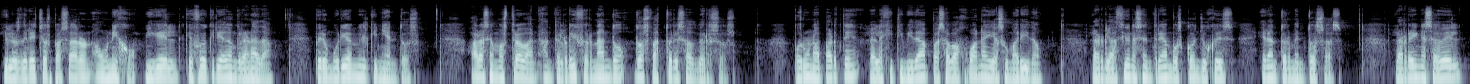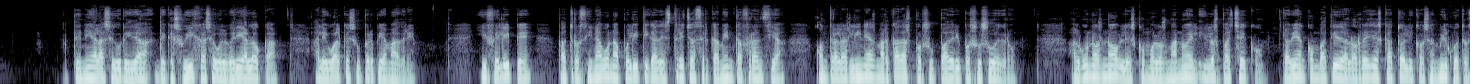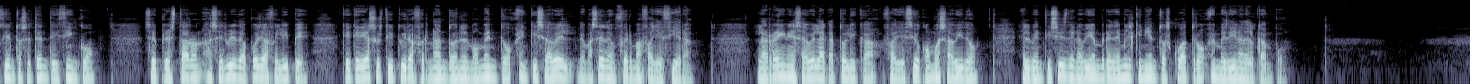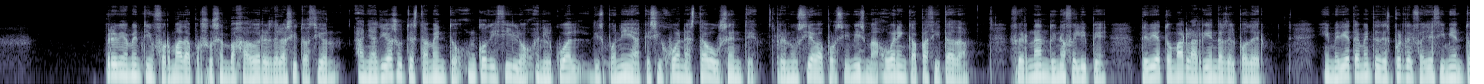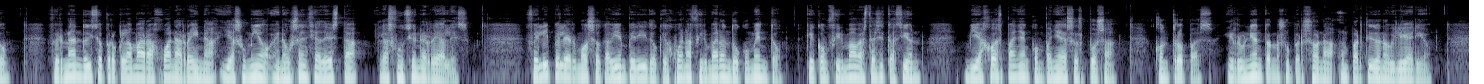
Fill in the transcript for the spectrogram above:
y los derechos pasaron a un hijo, Miguel, que fue criado en Granada, pero murió en 1500. Ahora se mostraban ante el rey Fernando dos factores adversos. Por una parte, la legitimidad pasaba a Juana y a su marido, las relaciones entre ambos cónyuges eran tormentosas. La reina Isabel tenía la seguridad de que su hija se volvería loca, al igual que su propia madre. Y Felipe patrocinaba una política de estrecho acercamiento a Francia contra las líneas marcadas por su padre y por su suegro. Algunos nobles como los Manuel y los Pacheco, que habían combatido a los reyes católicos en 1475, se prestaron a servir de apoyo a Felipe, que quería sustituir a Fernando en el momento en que Isabel, demasiado enferma, falleciera. La reina Isabel la Católica falleció, como es sabido, el 26 de noviembre de 1504 en Medina del Campo. Previamente informada por sus embajadores de la situación, añadió a su testamento un codicilo en el cual disponía que si Juana estaba ausente, renunciaba por sí misma o era incapacitada, Fernando y no Felipe debía tomar las riendas del poder. Inmediatamente después del fallecimiento, Fernando hizo proclamar a Juana reina y asumió, en ausencia de ésta, las funciones reales. Felipe el Hermoso, que había impedido que Juana firmara un documento que confirmaba esta situación, viajó a España en compañía de su esposa, con tropas, y reunió en torno a su persona un partido nobiliario.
